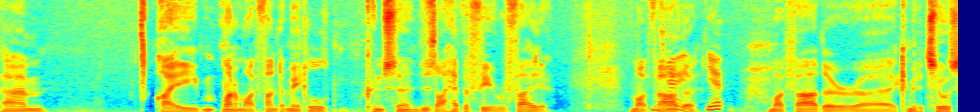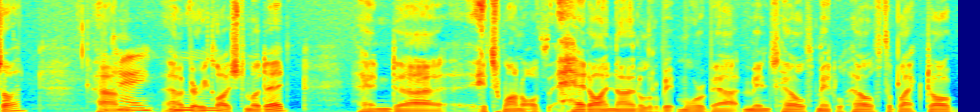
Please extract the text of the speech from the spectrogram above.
um, I one of my fundamental concerns is I have a fear of failure. My Okay, father, Yep. my father uh, committed suicide. Um, Okay. uh, very Mm. close to my dad, and uh, it's one of had I known a little bit more about men's health, mental health, the black dog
